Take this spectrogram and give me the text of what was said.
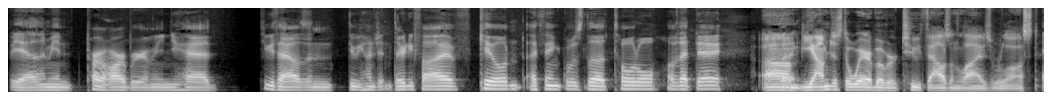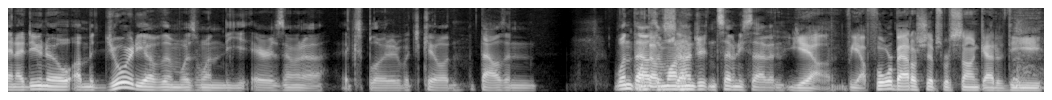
Yeah, I mean, Pearl Harbor, I mean, you had 2,335 killed, I think was the total of that day. Um, but, yeah, I'm just aware of over 2,000 lives were lost. And I do know a majority of them was when the Arizona exploded, which killed 1,000. 1,177. Yeah, yeah. Four battleships were sunk out of the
